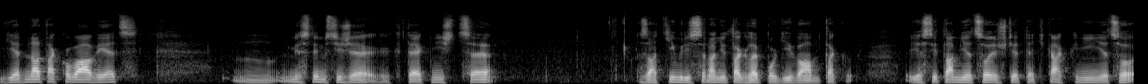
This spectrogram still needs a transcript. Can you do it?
jedna taková věc. Mm, myslím si, že k té knižce zatím, když se na ní takhle podívám, tak jestli tam něco ještě teďka k ní něco,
